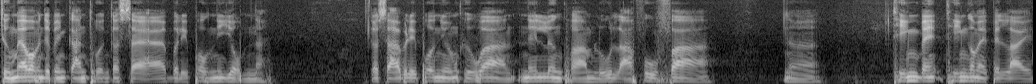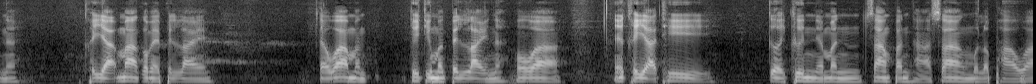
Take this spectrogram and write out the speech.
ถึงแม้ว่ามันจะเป็นการทวนกระแสบริโภคนิยมนะกระแสบริโภคนิยมคือว่าในเรื่องความหรูหราฟู่ฟ้านะทิ้งไปทิ้งก็ไม่เป็นไรนะขยะมากก็ไม่เป็นไร แต่ว่ามัน ที่จริงมันเป็นไรนะ เพราะว่าขยะที่เกิดขึ้นเนี่ยมันสร้างปัญหาสร้างมลภาวะ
